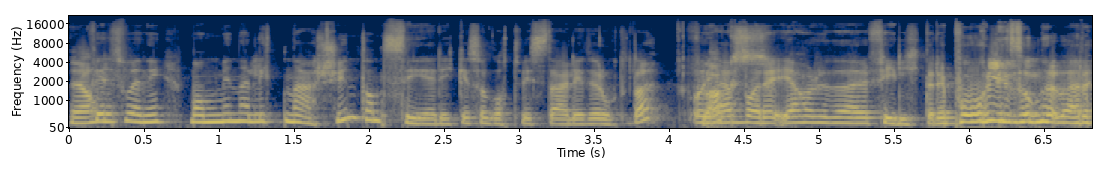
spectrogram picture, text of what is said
Ja. Felles forventninger. Mannen min er litt nærsynt. Han ser ikke så godt hvis det er litt rotete. Og jeg, bare, jeg, har det der filteret på. Liksom det der.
